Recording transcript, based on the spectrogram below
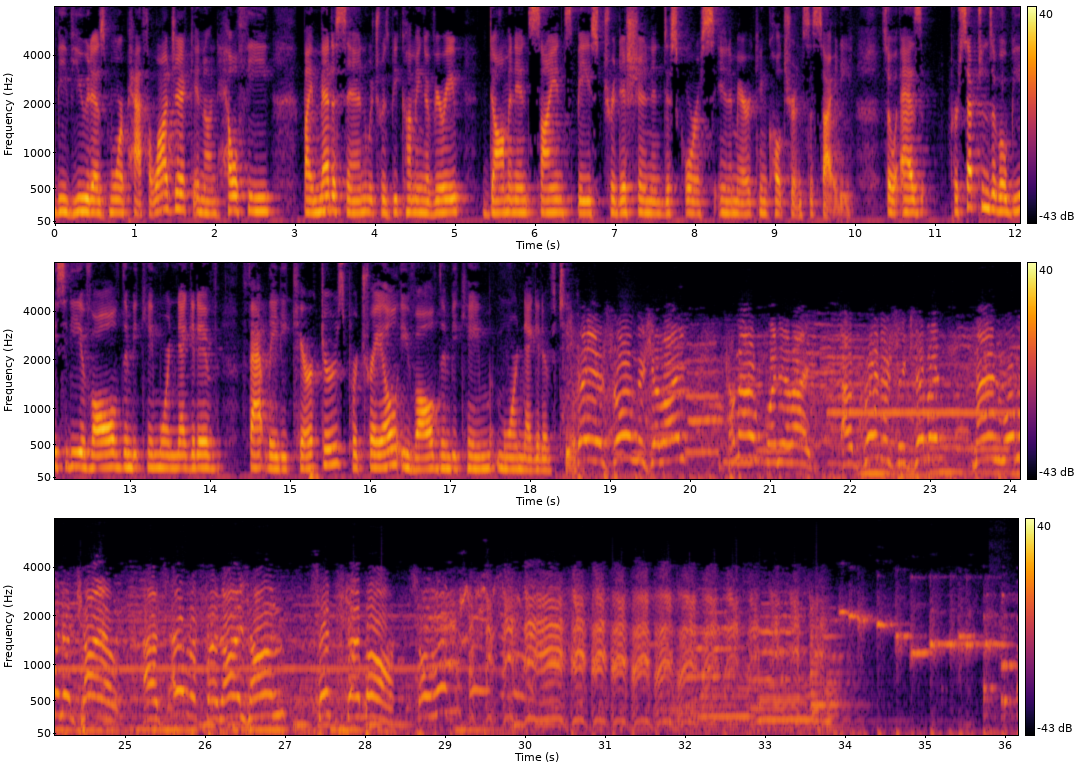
be viewed as more pathologic and unhealthy by medicine, which was becoming a very dominant science based tradition and discourse in American culture and society. So, as perceptions of obesity evolved and became more negative, fat lady characters' portrayal evolved and became more negative too. Stay as strong as you like. Come out when you like. Our greatest exhibit, man, woman, or child, has ever set eyes on since they're born. So let's.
